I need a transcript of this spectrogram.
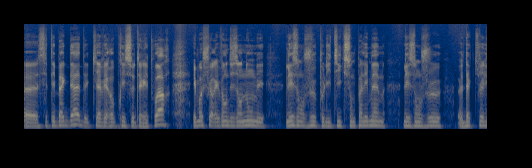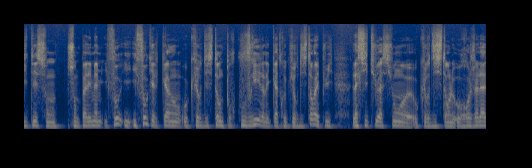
euh, c'était Bagdad qui avait repris ce territoire. Et moi, je suis arrivé en disant non, mais les enjeux politiques sont pas les mêmes, les enjeux euh, d'actualité sont sont pas les mêmes. Il faut il faut quelqu'un au Kurdistan pour couvrir les quatre Kurdistans. Et puis la situation euh, au Kurdistan, au Rojalat,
